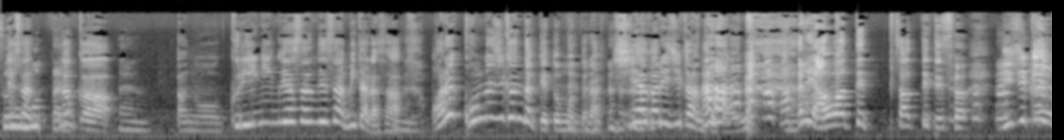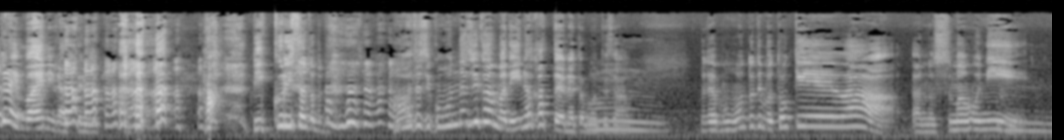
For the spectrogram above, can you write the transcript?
そう。でさなんかうん。あのクリーニング屋さんでさ見たらさ、あれこんな時間だっけと思ったら 仕上がり時間とか何 慌て去っててさ2時間ぐらい前になってる。あびっくりしたと思って。あ私こんな時間までいなかったよねと思ってさ、うん。でも本当でも時計はあのスマホにうん。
